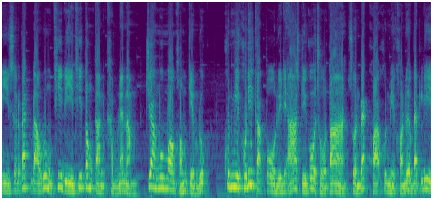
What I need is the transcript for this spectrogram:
มีเซอร์แบ็กดาวรุ่งที่ดีที่ต้องการคำแนะนำจากมุมมองของเกมรุกคุณมีโคดี้กากโปหรือดิอาร์สดิโกโชตาส่วนแบ็กขวาคุณมีคอนเนอร์แบตลี่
